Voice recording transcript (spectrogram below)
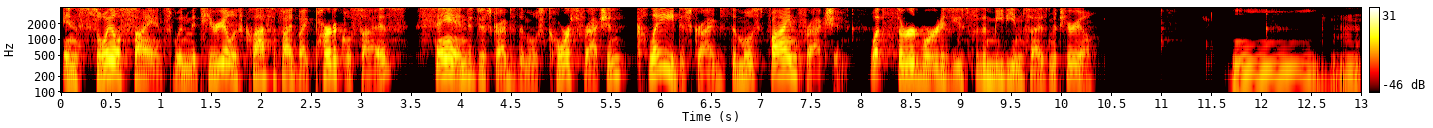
In soil science, when material is classified by particle size, sand describes the most coarse fraction, clay describes the most fine fraction. What third word is used for the medium sized material? Loam.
